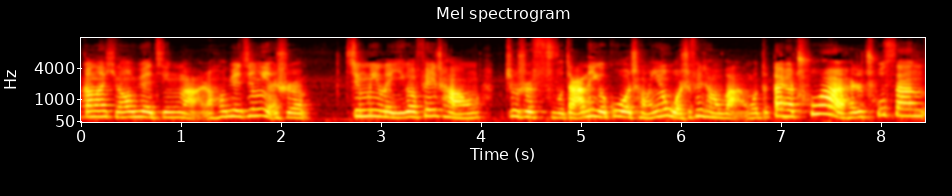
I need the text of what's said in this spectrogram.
刚才提到月经嘛，然后月经也是。经历了一个非常就是复杂的一个过程，因为我是非常晚，我的大概初二还是初三，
